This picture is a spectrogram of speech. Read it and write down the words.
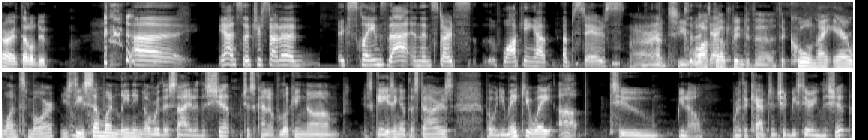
All right, that'll do. uh, yeah. So Tristana exclaims that and then starts walking up upstairs. All right, so you walk up into the, the cool night air once more. You see someone leaning over the side of the ship, just kind of looking, um, just gazing at the stars. But when you make your way up to, you know, where the captain should be steering the ship,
